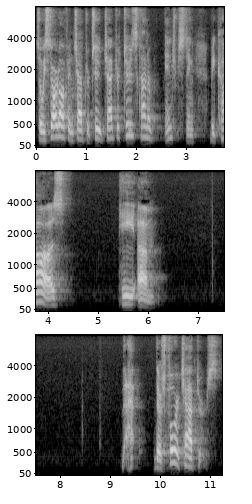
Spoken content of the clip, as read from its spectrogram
So we start off in chapter 2. Chapter 2 is kind of interesting because he, um, there's four chapters.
